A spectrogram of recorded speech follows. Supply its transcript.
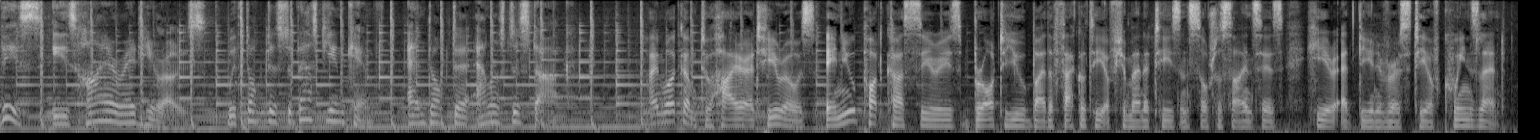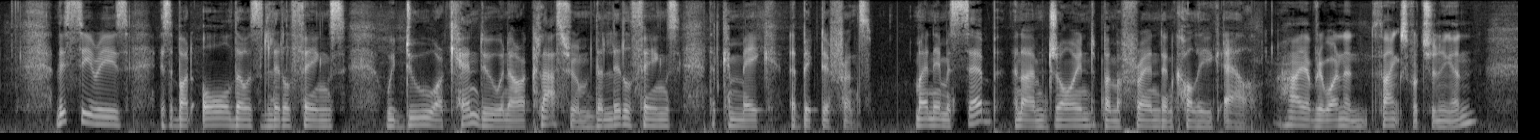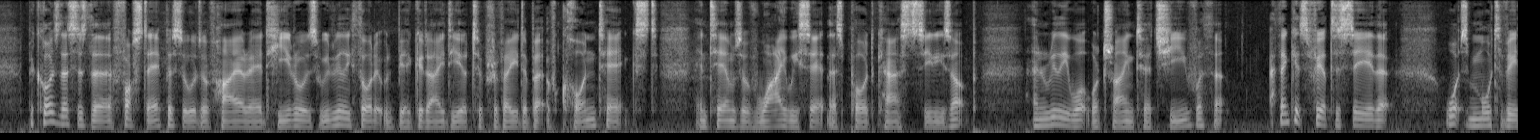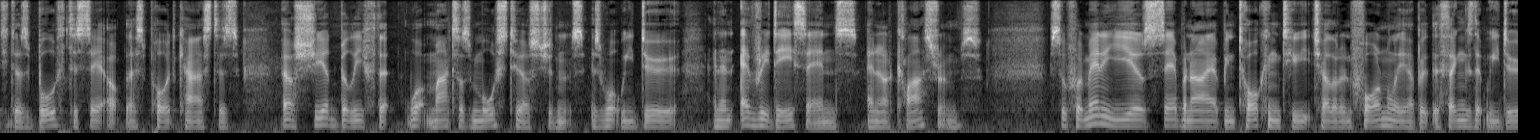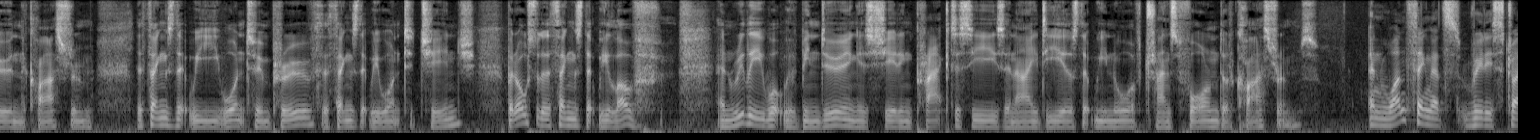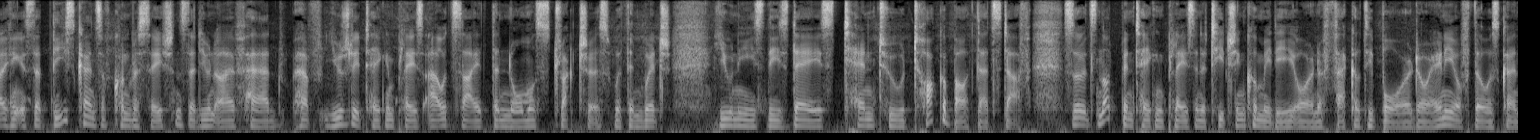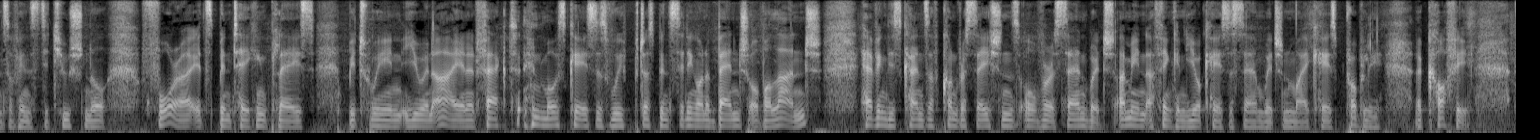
This is Higher Ed Heroes with Dr. Sebastian Kaempf and Dr. Alastair Stark. Hi, and welcome to Higher Ed Heroes, a new podcast series brought to you by the Faculty of Humanities and Social Sciences here at the University of Queensland. This series is about all those little things we do or can do in our classroom, the little things that can make a big difference. My name is Seb, and I'm joined by my friend and colleague Al. Hi, everyone, and thanks for tuning in. Because this is the first episode of Higher Ed Heroes, we really thought it would be a good idea to provide a bit of context in terms of why we set this podcast series up and really what we're trying to achieve with it. I think it's fair to say that what's motivated us both to set up this podcast is our shared belief that what matters most to our students is what we do in an everyday sense in our classrooms. So, for many years, Seb and I have been talking to each other informally about the things that we do in the classroom, the things that we want to improve, the things that we want to change, but also the things that we love. And really, what we've been doing is sharing practices and ideas that we know have transformed our classrooms. And one thing that's really striking is that these kinds of conversations that you and I have had have usually taken place outside the normal structures within which unis these days tend to talk about that stuff. So it's not been taking place in a teaching committee or in a faculty board or any of those kinds of institutional fora. It's been taking place between you and I. And in fact, in most cases, we've just been sitting on a bench over lunch having these kinds of conversations over a sandwich. I mean, I think in your case, a sandwich, in my case, case, probably a coffee.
